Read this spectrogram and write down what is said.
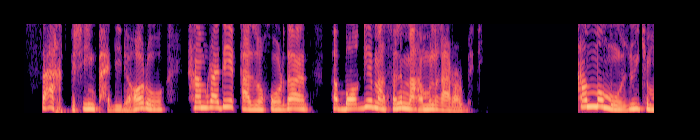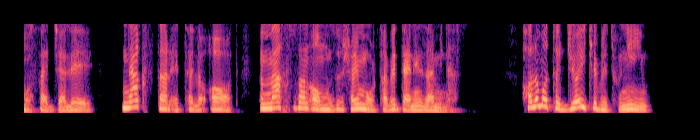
سخت بشه این پدیده ها رو همرده غذا خوردن و باقی مسائل معمول قرار بدیم. اما موضوعی که مسجله نقص در اطلاعات و مخصوصا آموزش های مرتبط در این زمین است. حالا ما تا جایی که بتونیم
